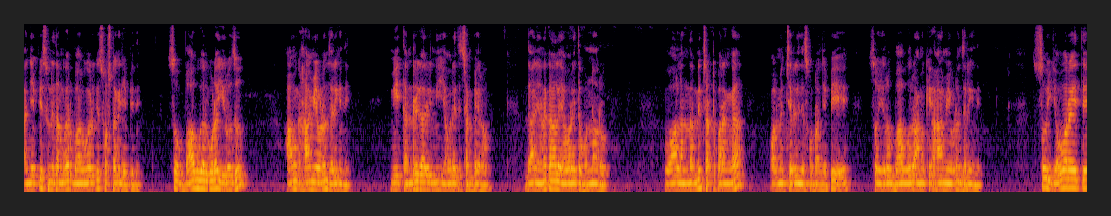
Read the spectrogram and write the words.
అని చెప్పి సునీతమ్మ గారు బాబు గారికి స్పష్టంగా చెప్పింది. సో బాబు గారు కూడా ఈరోజు ఆమెకు హామీ ఇవ్వడం జరిగింది. మీ తండ్రి గారిని ఎవరైతే చంపారో దాని వెనకాల ఎవరైతే ఉన్నారో వాళ్ళందరినీ చట్టపరంగా వాళ్ళ మీద చర్యలు తీసుకుంటామని చెప్పి సో ఈరోజు బాబు గారు ఆమెకి హామీ ఇవ్వడం జరిగింది. సో ఎవరైతే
